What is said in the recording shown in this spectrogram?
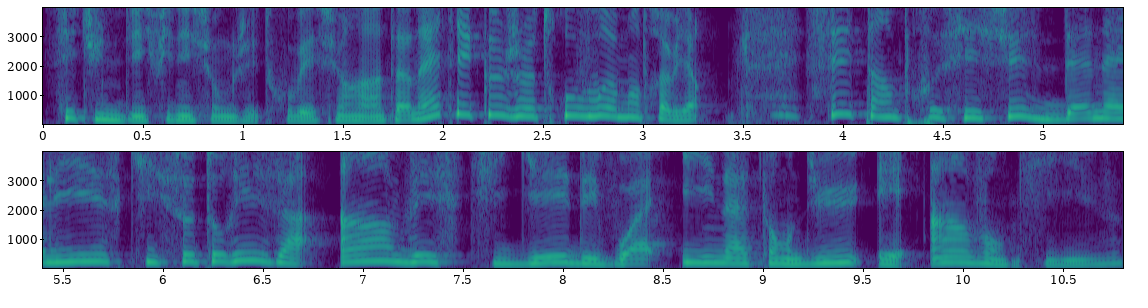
c'est une définition que j'ai trouvée sur Internet et que je trouve vraiment très bien. C'est un processus d'analyse qui s'autorise à investiguer des voies inattendues et inventives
